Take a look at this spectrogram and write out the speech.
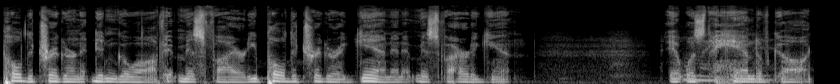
Pulled the trigger and it didn't go off, it misfired. He pulled the trigger again and it misfired again. It was oh the hand goodness. of God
